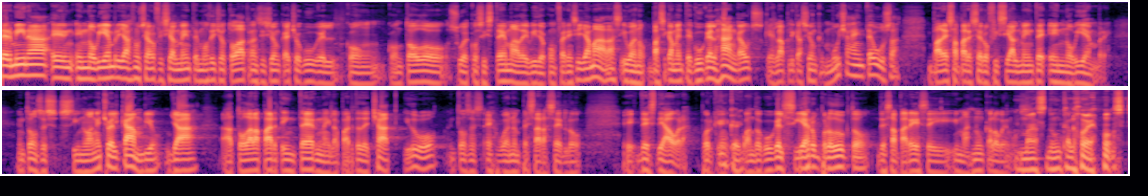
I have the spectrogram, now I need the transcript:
Termina en, en noviembre, ya anunciaron oficialmente, hemos dicho toda la transición que ha hecho Google con, con todo su ecosistema de videoconferencia y llamadas. Y bueno, básicamente Google Hangouts, que es la aplicación que mucha gente usa, va a desaparecer oficialmente en noviembre. Entonces, si no han hecho el cambio ya a toda la parte interna y la parte de chat y dúo, entonces es bueno empezar a hacerlo eh, desde ahora. Porque cuando Google cierra un producto, desaparece y, y más nunca lo vemos. Más nunca lo vemos.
